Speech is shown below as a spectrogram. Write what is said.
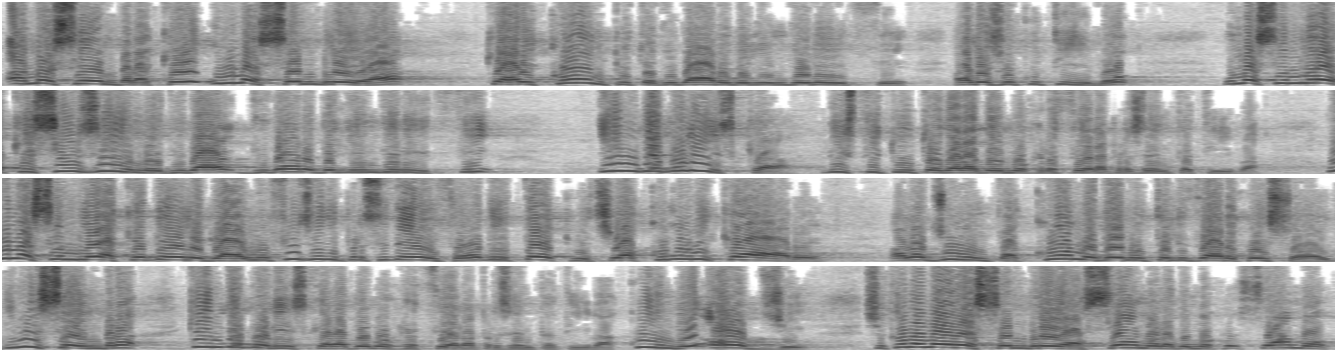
a me sembra che un'assemblea che ha il compito di dare degli indirizzi all'esecutivo, un'assemblea che si esime di, da- di dare degli indirizzi, indebolisca l'istituto della democrazia rappresentativa. Un'assemblea che delega all'ufficio di presidenza o dei tecnici a comunicare alla Giunta come deve utilizzare quei soldi, mi sembra che indebolisca la democrazia rappresentativa. Quindi oggi, siccome noi Assemblea siamo, siamo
